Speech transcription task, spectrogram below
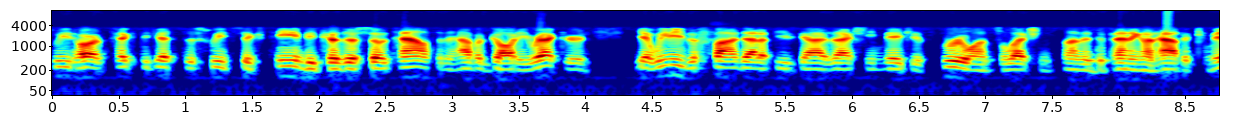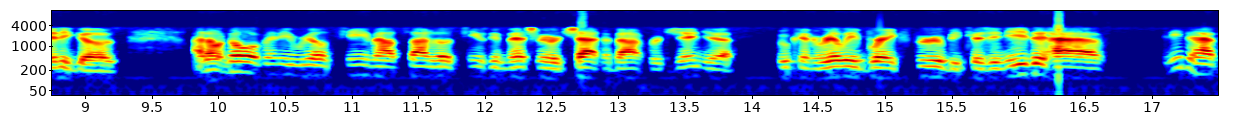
sweetheart pick to get to the Sweet 16 because they're so talented and have a gaudy record. Yeah, we need to find out if these guys actually make it through on Selection Sunday, depending on how the committee goes. I don't know of any real team outside of those teams we mentioned. We were chatting about Virginia who can really break through because you need to have you need to have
